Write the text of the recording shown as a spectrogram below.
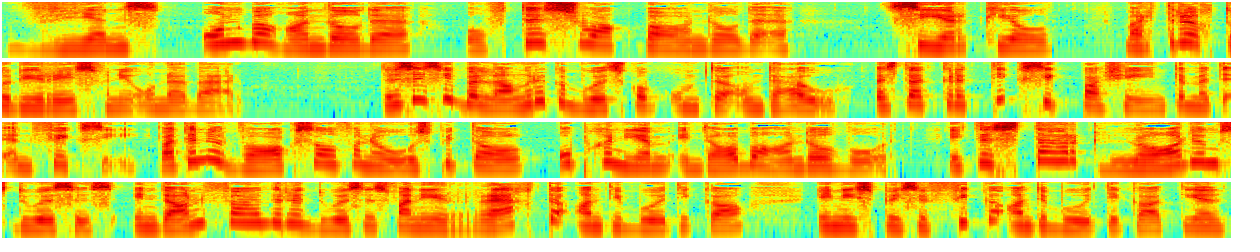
weens onbehandelde of te swak behandelde seerkeel. Maar terug tot die res van die onderwerp. Dis is die belangrike boodskap om te onthou, is dat kritiek siek pasiënte met 'n infeksie wat in 'n waaksaal van 'n hospitaal opgeneem en daar behandel word, het 'n sterk ladingsdosis en dan verdere dosis van die regte antibiotika en die spesifieke antibiotika teen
